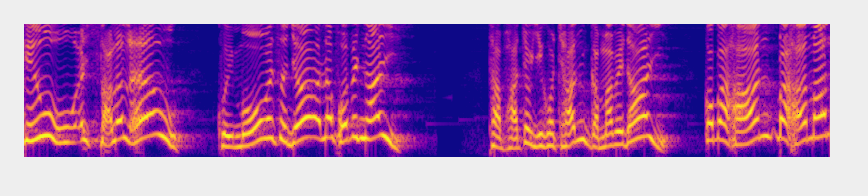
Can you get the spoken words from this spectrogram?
กิ้วไอ้สารแล้ว คุยโม้ไว้ซะเยอะแล้วผลเป็นไง ถ้าพาเจ้าหญิงของฉันกลับมาไม่ได้ ก็ประหารประหารมัน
